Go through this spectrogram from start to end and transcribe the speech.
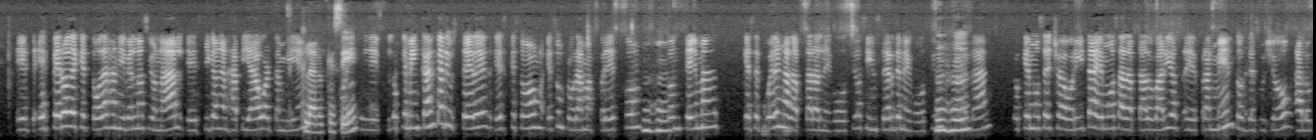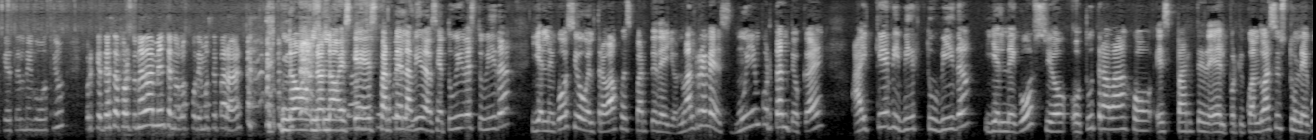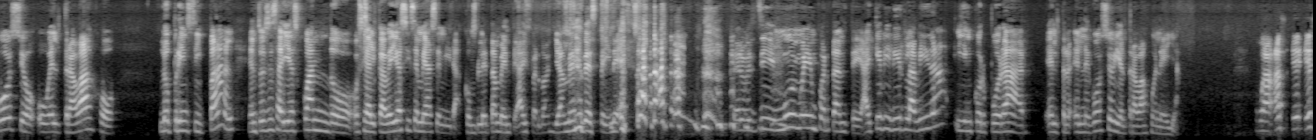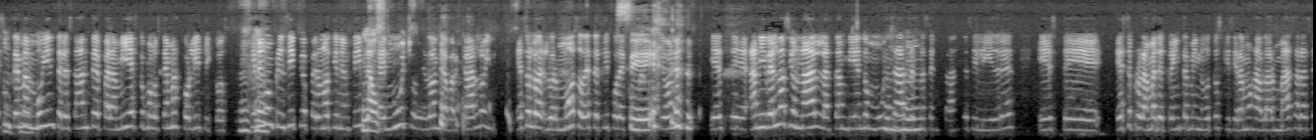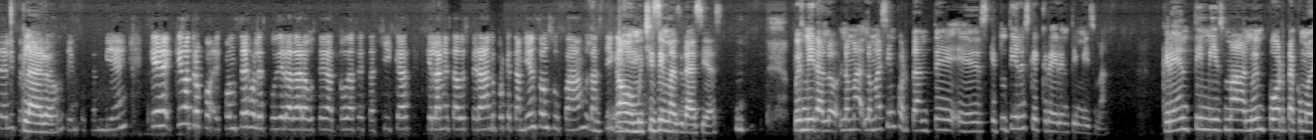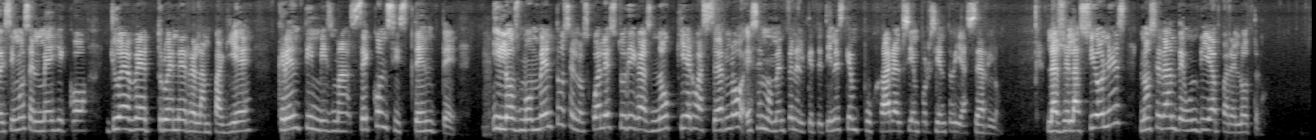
Este, espero de que todas a nivel nacional eh, sigan el happy hour también. Claro que sí. Lo que me encanta de ustedes es que son es un programa fresco, son temas que se pueden adaptar al negocio sin ser de negocio, ¿verdad? Lo que hemos hecho ahorita, hemos adaptado varios eh, fragmentos de su show a lo que es el negocio, porque desafortunadamente no los podemos separar. No, no, no, es que es parte de la vida, o sea, tú vives tu vida y el negocio o el trabajo es parte de ello, no al revés, muy importante, ¿ok? Hay que vivir tu vida y el negocio o tu trabajo es parte de él, porque cuando haces tu negocio o el trabajo lo principal, entonces ahí es cuando, o sea, el cabello así se me hace, mira, completamente, ay, perdón, ya me despeiné. Pero sí, muy, muy importante. Hay que vivir la vida e incorporar el, el negocio y el trabajo en ella. E, es un tema muy interesante. Para mí es como los temas políticos. Tienen un principio, pero no tienen fin, porque hay mucho de dónde abarcarlo. Y eso es lo, hermoso de este tipo de conversaciones. Este, a nivel nacional la están viendo muchas representantes y líderes. Este, este programa es de 30 minutos. Quisiéramos hablar más, Araceli, pero claro. tiempo también. ¿Qué, ¿Qué otro consejo les pudiera dar a usted, a todas estas chicas que la han estado esperando porque también son su fan, la siguen. Oh, muchísimas gracias. Pues mira, lo, lo, más importante es que tú tienes que creer en ti misma. Cree en ti misma, no importa, como decimos en México, llueve, truene, relampaguee, cree en ti misma, sé consistente. Y los momentos en los cuales tú digas, no quiero hacerlo, es el momento en el que te tienes que empujar al 100% y hacerlo. Las relaciones no se dan de un día para el otro.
